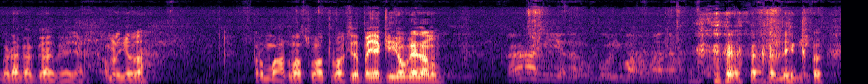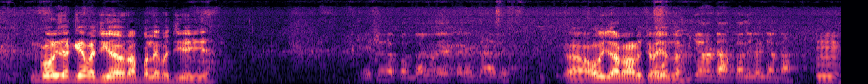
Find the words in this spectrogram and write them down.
ਬੜਾ ਕਾਕਾ ਹੋਇਆ ਪਿਆ ਯਾਰ ਅਮਲੀਆਂ ਦਾ। ਪਰਮਾਤਮਾ ਸਵਾਤ ਬਖਸ਼ੇ ਭਈਆ ਕੀ ਕਹੋਗੇ ਇਹਨਾਂ ਨੂੰ ਕਹਿਣਾ ਕੀ ਇਹਨਾਂ ਨੂੰ ਗੋਲੀ ਮਾਰੋ ਗੋ- ਗੋਲੀ ਅੱਗੇ ਵੱਜੀ ਨਾ ਰੱਬ ਨੇ ਵੱਜੀ ਹੋਈ ਆ। ਇਹ ਤੇ ਬੰਦਾ ਹੀ ਹੋਇਆ ਕਰੇਂਦਾ ਆ ਉਹ ਯਾਰ ਚਲੇ ਉਹ ਜਾਂਦਾ। ਵੀ ਵਿਚਾਰਾ ਡਰਦਾ ਨਿਕਲ ਜਾਂਦਾ। ਹੂੰ।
